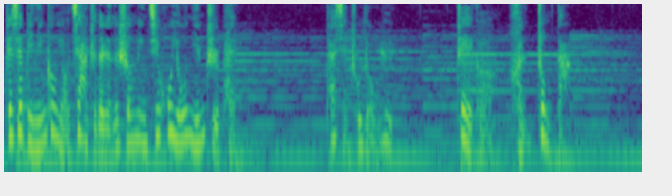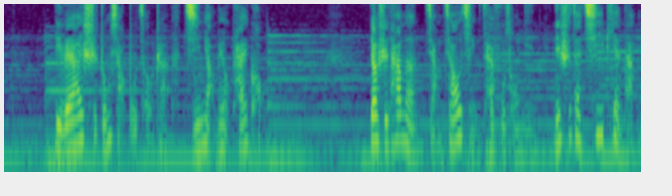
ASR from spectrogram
这些比您更有价值的人的生命几乎由您支配。他显出犹豫，这个很重大。李维埃始终小步走着，几秒没有开口。要是他们讲交情才服从您，您是在欺骗他们。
